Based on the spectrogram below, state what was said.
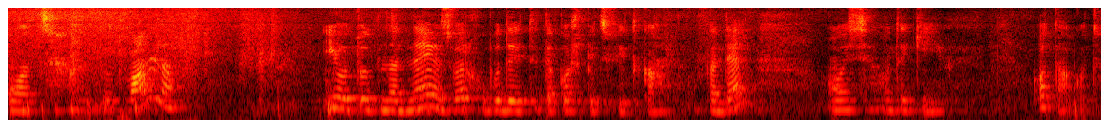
От, тут ванна. І отут над нею зверху буде йти також підсвітка. ФД. Ось отакий. Отак от.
